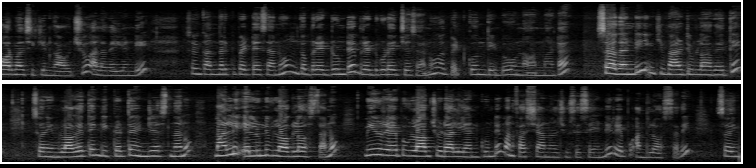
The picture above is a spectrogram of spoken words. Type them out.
నార్మల్ చికెన్ కావచ్చు అలా వేయండి. సో ఇంకా అందరికీ పెట్టేశాను. ఇంకా బ్రెడ్ ఉంటే బ్రెడ్ కూడా ఇచ్చేసాను అది పెట్టుకొని తింటూ ఉన్నాం అనమాట సో అదండి ఇంక ఇవాళ వ్లాగ్ అయితే. సో నేను వ్లాగ్ అయితే ఇంక ఇక్కడితో ఎండ్ చేస్తున్నాను. మళ్ళీ ఎల్లుండి వ్లాగ్లో వస్తాను. మీరు రేపు వ్లాగ్ చూడాలి అనుకుంటే మన ఫస్ట్ ఛానల్ చూసేసేయండి. రేపు అందులో వస్తుంది. సో ఇంకా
